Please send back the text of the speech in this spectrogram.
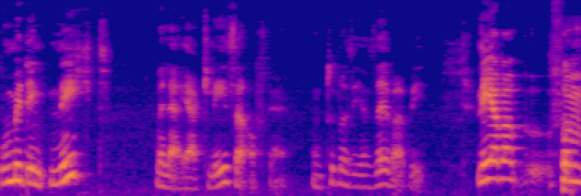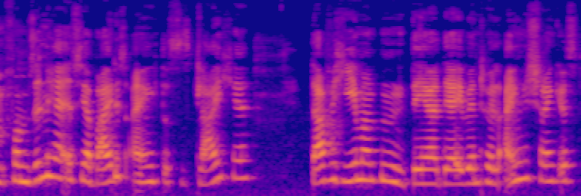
Unbedingt nicht, weil er ja Gläser auf der. Dann tut man sich ja selber weh. Nee, aber vom, vom Sinn her ist ja beides eigentlich das, das Gleiche. Darf ich jemanden, der, der eventuell eingeschränkt ist,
